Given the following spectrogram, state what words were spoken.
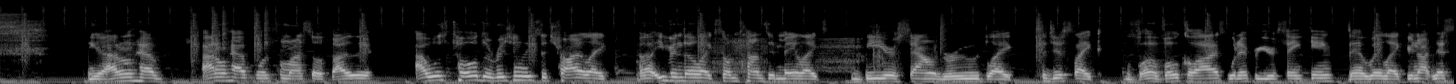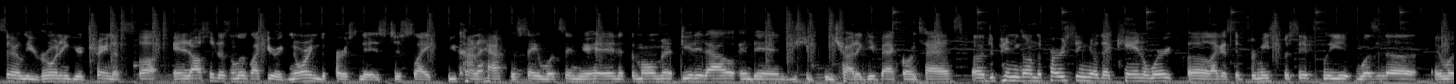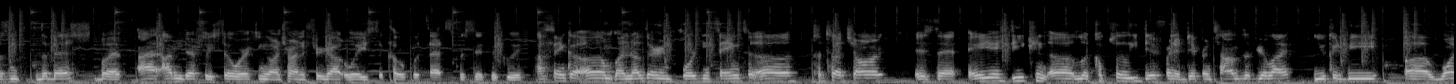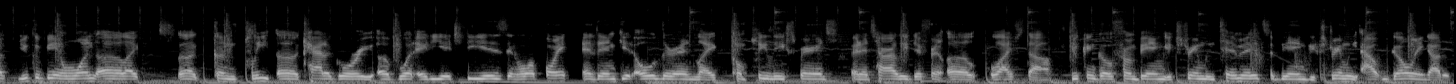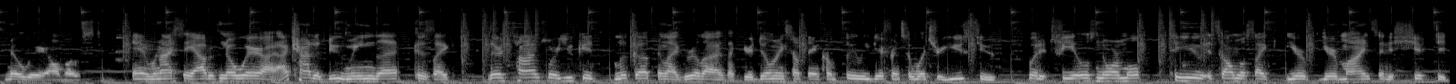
Yeah, I don't have I don't have one for myself either. I was told originally to try like uh, even though like sometimes it may like be or sound rude, like to just like uh, vocalize whatever you're thinking. That way, like you're not necessarily ruining your train of thought, and it also doesn't look like you're ignoring the person. It's just like you kind of have to say what's in your head at the moment, get it out, and then you should we try to get back on task. Uh, depending on the person, you know, that can work. Uh, like I said, for me specifically, it wasn't a it wasn't the best, but I, I'm definitely still working on trying to figure out ways to cope with that specifically. I think uh, um another important thing to uh to touch on is that ADHD can uh, look completely different at different times of your life. You could be uh, one, you could be in one uh, like uh, complete uh, category of what ADHD is in one point, and then get older and like completely experience an entirely different uh, lifestyle. You can go from being extremely timid to being extremely outgoing out of nowhere almost. And when I say out of nowhere, I, I kind of do mean that because like there's times where you could look up and like realize like you're doing something completely different to what you're used to, but it feels normal to you. It's almost like your your mindset is shifted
